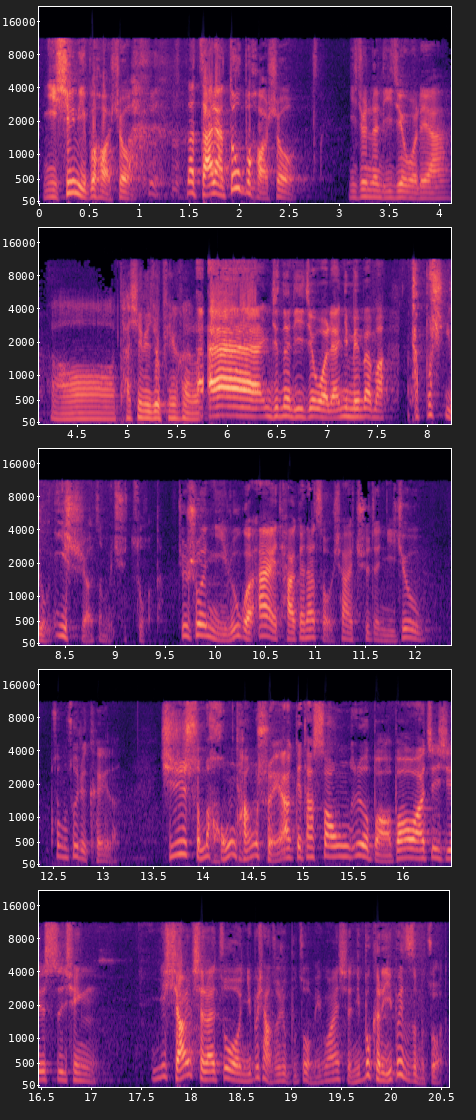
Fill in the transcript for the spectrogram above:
你心里不好受，那咱俩都不好受，你就能理解我了呀。哦，他心里就平衡了。哎，你就能理解我了，你明白吗？他不是有意识要这么去做的，就是说你如果爱他，跟他走下去的，你就这么做就可以了。其实什么红糖水啊，给他烧热宝宝啊，这些事情。你想起来做，你不想做就不做，没关系。你不可能一辈子这么做的。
